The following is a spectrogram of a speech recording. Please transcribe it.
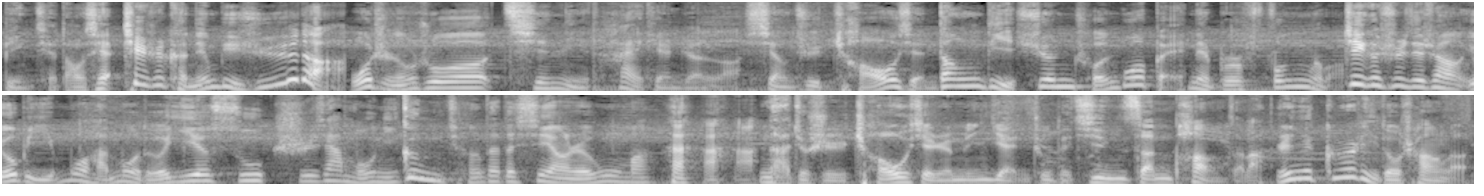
并且道歉，这是肯定必须的。我只能说，亲，你太天真了，想去朝鲜当地宣传郭北，那不是疯了吗？这个世界上有比穆罕默德、耶稣、释迦牟尼更强大的信仰人物吗？哈哈哈，那就是朝鲜人民眼中的金三胖子了。人家歌里都唱了，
